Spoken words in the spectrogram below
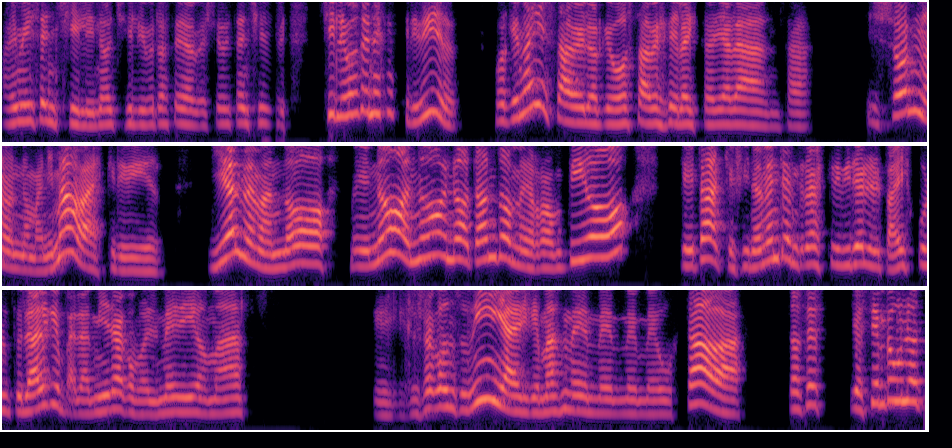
A mí me dicen Chili, no Chili, pero este me dicen Chili. Chili, vos tenés que escribir porque nadie sabe lo que vos sabes de la historia de la danza. Y yo no, no me animaba a escribir. Y él me mandó, no, no, no, tanto me rompió que tal, que finalmente entré a escribir en el país cultural, que para mí era como el medio más, el que yo consumía, el que más me, me, me gustaba. Entonces, yo siempre uno,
